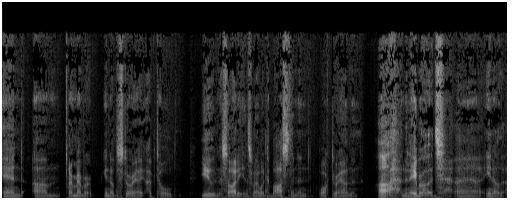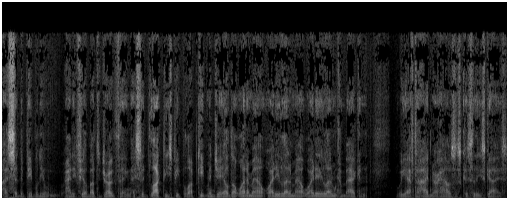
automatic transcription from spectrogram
And um, I remember, you know, the story I, I've told you and this audience when I went to Boston and walked around and uh, in the neighborhoods. Uh, you know, I said to people, do you, "How do you feel about the drug thing?" They said, "Lock these people up, keep them in jail, don't let them out. Why do you let them out? Why do you let them come back and we have to hide in our houses because of these guys?"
